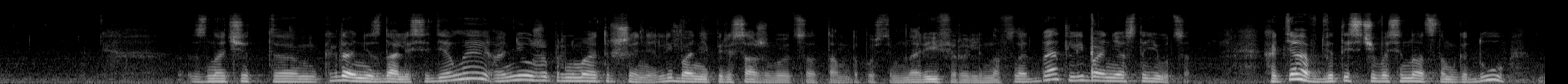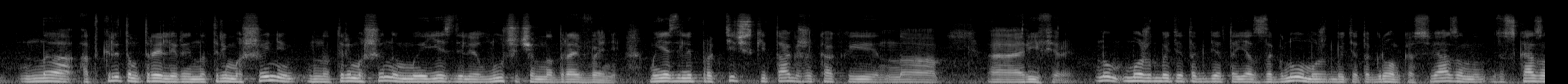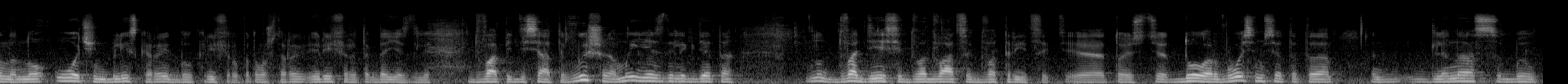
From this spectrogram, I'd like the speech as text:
Значит, эм, когда они сдали CDLA, они уже принимают решение. Либо они пересаживаются, там, допустим, на рифер или на flatbed, либо они остаются. Хотя в 2018 году на открытом трейлере на три машины, на три машины мы ездили лучше, чем на драйвене. Мы ездили практически так же, как и на э, риферы. Ну, может быть, это где-то я загнул, может быть, это громко связано, сказано, но очень близко рейд был к риферу, потому что риферы тогда ездили 2,50 и выше, а мы ездили где-то ну, 2.10, 2.20, 2.30. Э, то есть э, доллар 80 это для нас был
